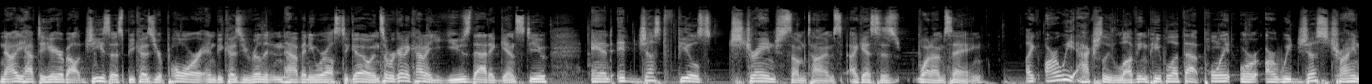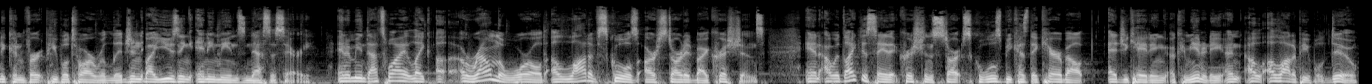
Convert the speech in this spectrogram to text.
now you have to hear about Jesus because you're poor and because you really didn't have anywhere else to go. And so we're going to kind of use that against you. And it just feels strange sometimes, I guess is what I'm saying. Like, are we actually loving people at that point, or are we just trying to convert people to our religion by using any means necessary? And I mean, that's why, like, uh, around the world, a lot of schools are started by Christians. And I would like to say that Christians start schools because they care about educating a community, and a, a lot of people do.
